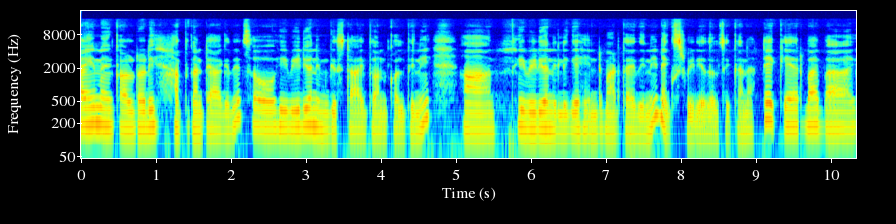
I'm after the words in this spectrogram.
ಟೈಮ್ ಈಗ ಆಲ್ರೆಡಿ ಹತ್ತು ಗಂಟೆ ಆಗಿದೆ. ಸೊ ಈ ವಿಡಿಯೋ ನಿಮ್ಗೆ ಇಷ್ಟ ಆಯಿತು ಅಂದ್ಕೊಳ್ತೀನಿ ಈ ವಿಡಿಯೋನ ಇಲ್ಲಿಗೆ ಎಂಡ್ ಮಾಡ್ತಾಯಿದ್ದೀನಿ ನೆಕ್ಸ್ಟ್ ವೀಡಿಯೋದಲ್ಲಿ ಸಿಕ್ಕೋಣ ಟೇಕ್ ಕೇರ್ ಬಾಯ್ ಬಾಯ್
